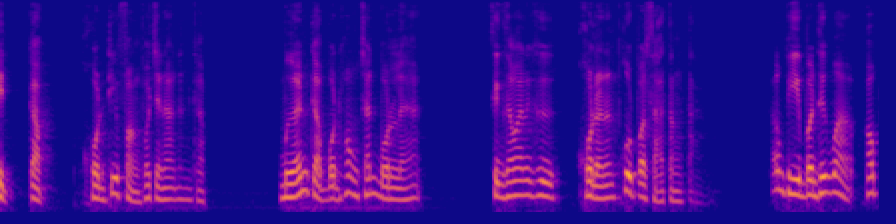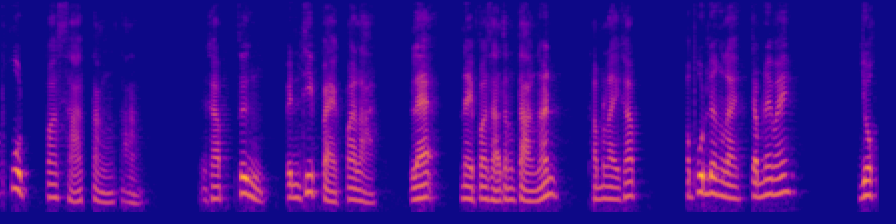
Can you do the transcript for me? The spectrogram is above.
ถิตกับคนที่ฟังพระเจ้านั้นครับ เหมือนกับบนห้องชั้นบนเลยฮะสิ่งสำคัญก็คือ คนเหล่านั้นพูดภาษาต่างๆพระคัมภีร์บันทึกว่าเขาพูดภาษาต่างๆนะครับ ซึ่งเป็นที่แปลกประหลาดและในภาษาต่างๆนั้นทำอะไรครับ เขาพูดเรื่องอะไรจำได้ไหม ยก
